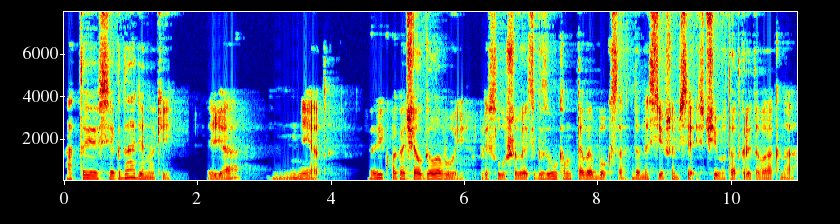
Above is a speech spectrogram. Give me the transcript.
А ты всегда одинокий? Я? Нет. Рик покачал головой, прислушиваясь к звукам ТВ-бокса, доносившимся из чего-то открытого окна.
